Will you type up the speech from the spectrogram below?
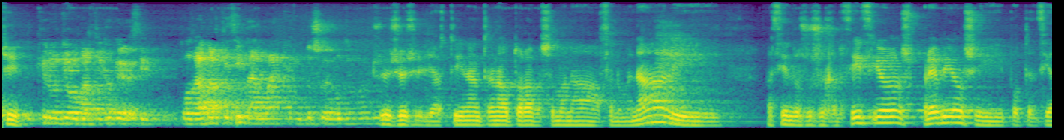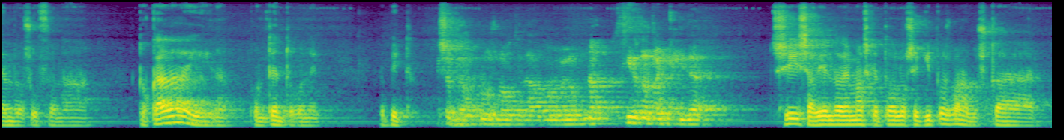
eh, que el último partido, quiero decir podrá participar más que incluso el último Sí, sí, sí. Justin ha entrenado toda la semana fenomenal y haciendo sus ejercicios previos y potenciando su zona tocada y contento con él, repito. Eso te da un plus, ¿no? Te da por lo menos una cierta tranquilidad. Sí, sabiendo además que todos los equipos van a buscar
